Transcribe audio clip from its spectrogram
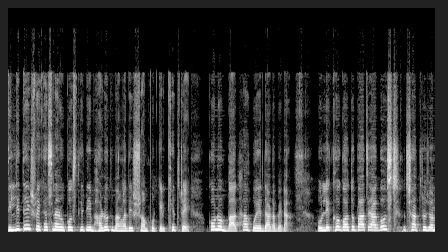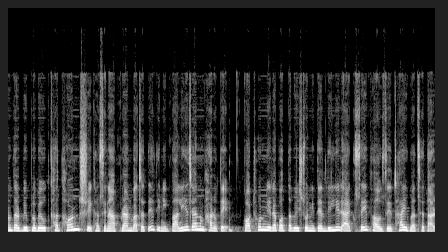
দিল্লিতে শেখ হাসিনার উপস্থিতি ভারত বাংলাদেশ সম্পর্কের ক্ষেত্রে কোনো বাধা হয়ে দাঁড়াবে না। উল্লেখ্য গত পাঁচ আগস্ট ছাত্র জনতার বিপ্লবে উৎখাত হন শেখ হাসিনা। প্রাণ বাঁচাতে তিনি পালিয়ে যান ভারতে। কঠোর নিরাপত্তা বেষ্টনীতে দিল্লির এক সেফ হাউসে ঠাঁই হয়েছে তার।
